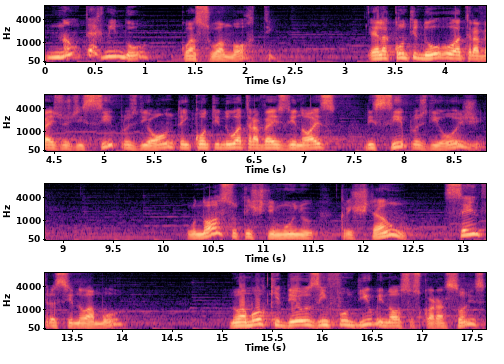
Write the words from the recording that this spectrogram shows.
não terminou com a sua morte. Ela continuou através dos discípulos de ontem, continua através de nós, discípulos de hoje. O nosso testemunho cristão centra-se no amor, no amor que Deus infundiu em nossos corações,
